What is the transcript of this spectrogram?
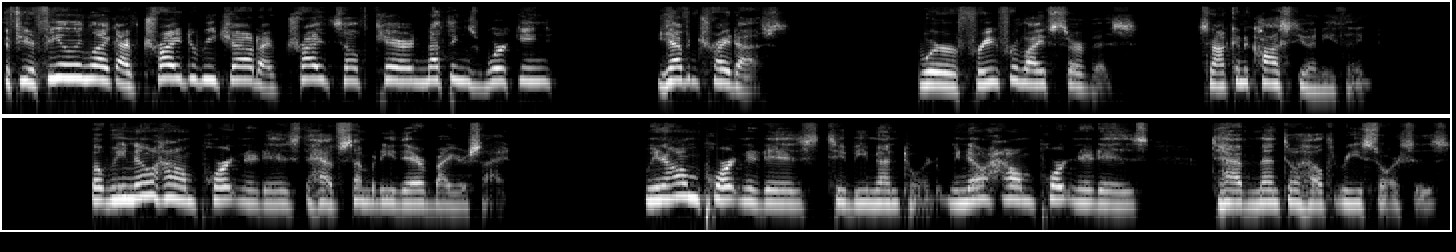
If you're feeling like I've tried to reach out, I've tried self care, nothing's working, you haven't tried us. We're free for life service. It's not going to cost you anything. But we know how important it is to have somebody there by your side. We know how important it is to be mentored. We know how important it is to have mental health resources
